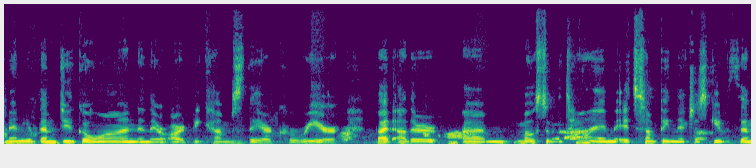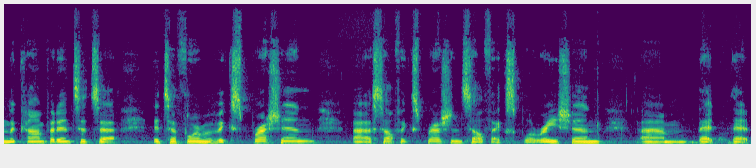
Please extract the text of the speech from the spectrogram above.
many of them do go on and their art becomes their career, but other um, most of the time, it's something that just gives them the confidence. It's a it's a form of expression, uh, self-expression, self-exploration um, that that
